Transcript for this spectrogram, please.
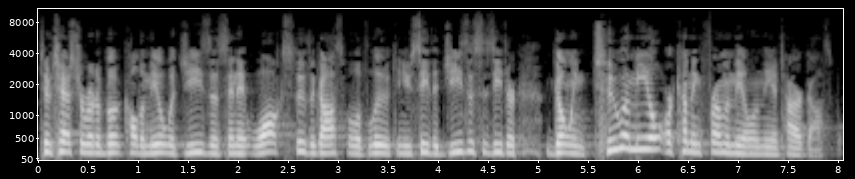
Tim Chester wrote a book called A Meal with Jesus, and it walks through the Gospel of Luke, and you see that Jesus is either going to a meal or coming from a meal in the entire Gospel.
